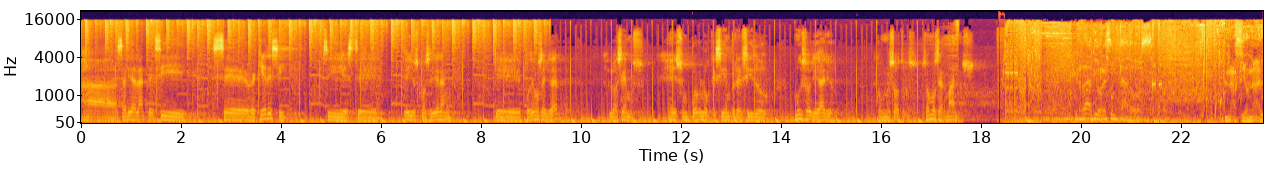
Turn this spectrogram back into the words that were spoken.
a salir adelante. Si se requiere, sí si este, ellos consideran que podemos ayudar, lo hacemos. Es un pueblo que siempre ha sido muy solidario con nosotros. Somos hermanos. Radio Resultados Nacional.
